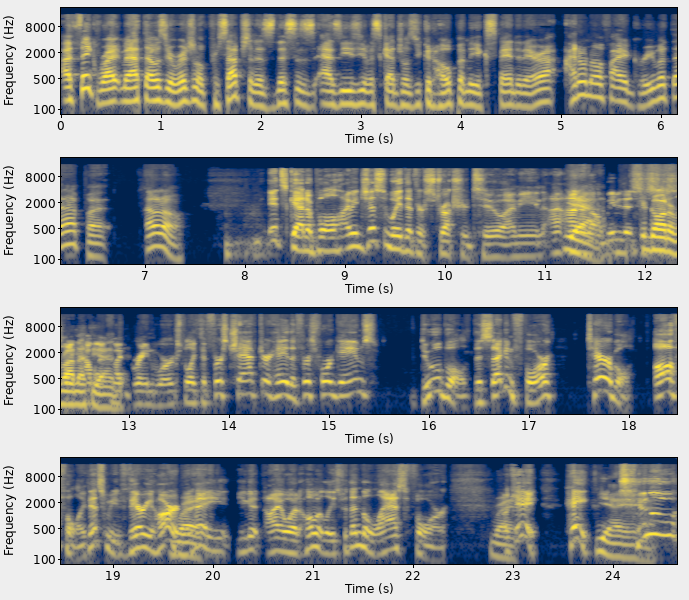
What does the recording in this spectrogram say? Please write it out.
I think, right, Matt, that was the original perception is this is as easy of a schedule as you could hope in the expanded era. I don't know if I agree with that, but I don't know. It's gettable. I mean, just the way that they're structured too. I mean, I, yeah. I don't know. Maybe this Could is go on run like at the my, end. my brain works, but like the first chapter, hey, the first four games, doable. The second four, terrible, awful. Like that's gonna be very hard. Right. But hey, you get Iowa at home at least. But then the last four, right. okay, hey, yeah, two yeah.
